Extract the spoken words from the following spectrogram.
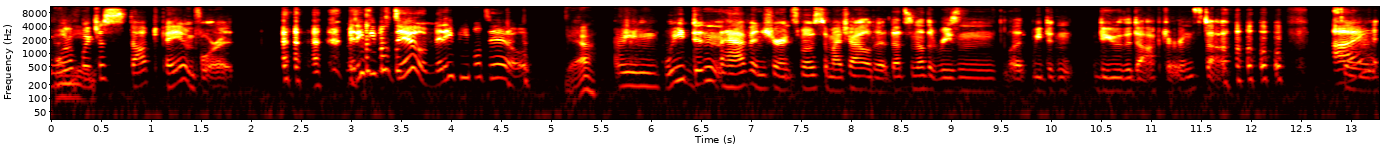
What if we just stopped paying for it? Many people do. Many people do. Yeah. I mean, we didn't have insurance most of my childhood. That's another reason that we didn't do the doctor and stuff. I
